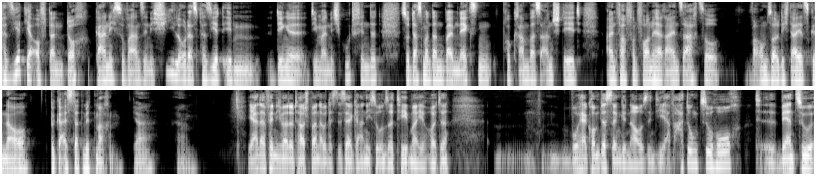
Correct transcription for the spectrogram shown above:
passiert ja oft dann doch gar nicht so wahnsinnig viel oder es passiert eben Dinge, die man nicht gut findet, so dass man dann beim nächsten Programm, was ansteht, einfach von vornherein sagt, so, warum sollte ich da jetzt genau begeistert mitmachen? Ja. Ja, ja da finde ich mal total spannend, aber das ist ja gar nicht so unser Thema hier heute. Woher kommt das denn genau? Sind die Erwartungen zu hoch? Werden zu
